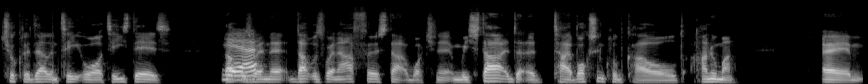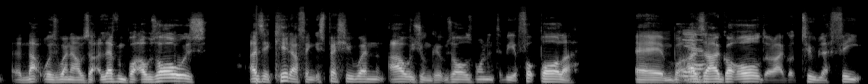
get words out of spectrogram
Chuck Liddell and Tito Ortiz days. That yeah. was when it, that was when I first started watching it, and we started at a Thai boxing club called Hanuman, um, and that was when I was at eleven. But I was always, as a kid, I think, especially when I was younger, it was always wanting to be a footballer. Um, but yeah. as I got older, I got two left feet,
